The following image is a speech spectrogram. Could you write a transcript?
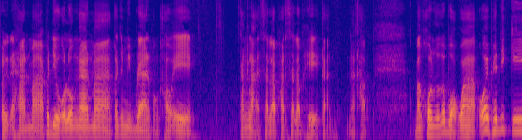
ผลิตอาหารหมาไปดีลกับโรงงานมา ก็จะมีแบรนด์ของเขาเอง ทั้งหลายสารพัดสารเพกันนะครับบางคนก็บอกว่าโอ้ยเพดดิกรี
